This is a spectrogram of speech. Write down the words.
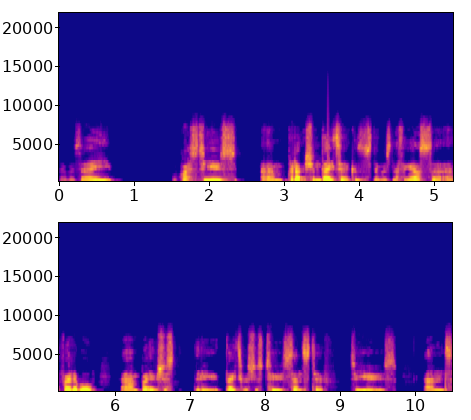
There was a request to use um, production data because there was nothing else uh, available um, but it was just the data was just too sensitive to use, and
